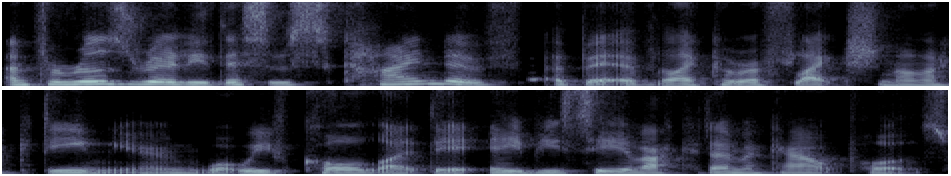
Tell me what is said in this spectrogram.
And for us, really, this was kind of a bit of like a reflection on academia and what we've called like the ABC of academic outputs.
